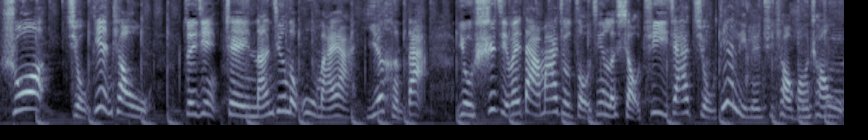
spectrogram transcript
说酒店跳舞，最近这南京的雾霾啊也很大。有十几位大妈就走进了小区一家酒店里面去跳广场舞，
